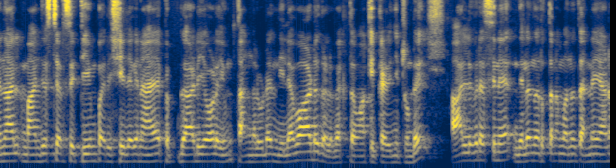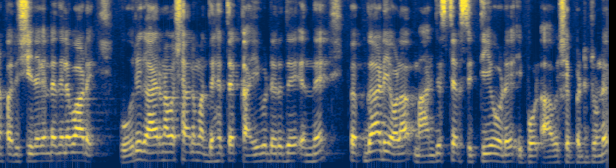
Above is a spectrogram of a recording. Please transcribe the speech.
എന്നാൽ മാഞ്ചസ്റ്റർ സിറ്റിയും പരിശീലകനായ പെപ് ഗാർഡിയോളയും തങ്ങളുടെ നിലപാടുകൾ വ്യക്തമാക്കി കഴിഞ്ഞിട്ടുണ്ട്. ആൽവറസിനെ നിലനിർത്തണമെന്ന് തന്നെയാണ് പരിശീലകന്റെ നിലപാട്. ഒരു കാരണവശാലും അദ്ദേഹത്തെ കൈവിടരുത് എന്ന് പെപ് ഗാർഡിയോള മാഞ്ചസ്റ്റർ സിറ്റിയോട് ഇപ്പോൾ ആവശ്യപ്പെട്ടിട്ടുണ്ട്.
